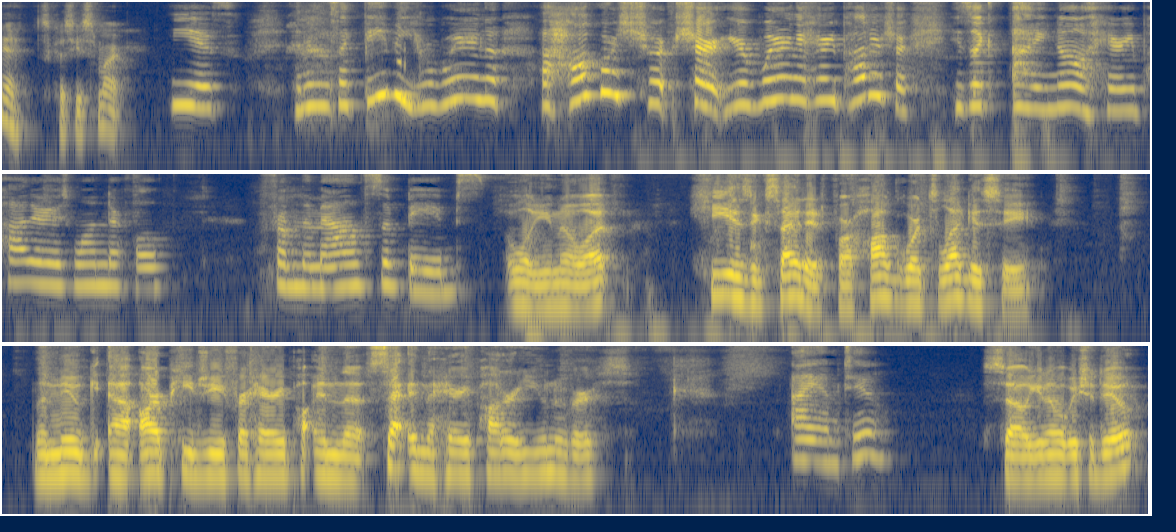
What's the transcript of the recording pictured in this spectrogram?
Yeah, it's because he's smart. He is. And I was like, baby, you're wearing a, a Hogwarts shir- shirt. You're wearing a Harry Potter shirt. He's like, I know, Harry Potter is wonderful. From the mouths of babes. Well, you know what? He is excited for Hogwarts Legacy, the new uh, RPG for Harry Potter in the set in the Harry Potter universe. I am too. So you know what we should do?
